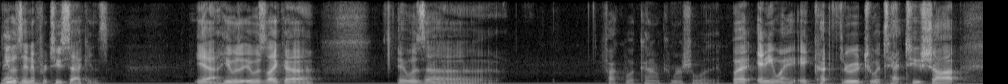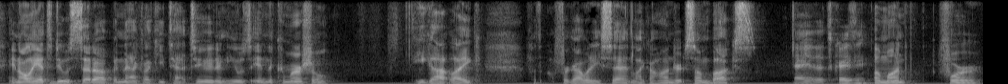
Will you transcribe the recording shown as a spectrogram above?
He was in it for two seconds. Yeah, he was. It was like a. It was a. Fuck, what kind of commercial was it? But anyway, it cut through to a tattoo shop, and all he had to do was set up and act like he tattooed, and he was in the commercial. He got like, I forgot what he said, like a hundred some bucks Hey, that's crazy. a month for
